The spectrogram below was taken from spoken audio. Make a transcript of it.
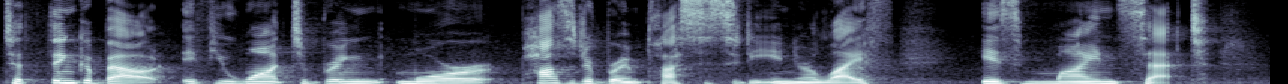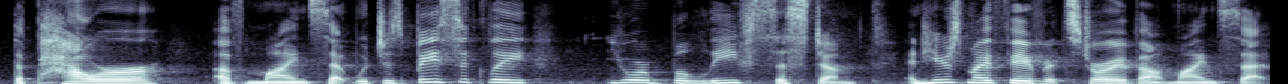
to think about if you want to bring more positive brain plasticity in your life is mindset, the power of mindset, which is basically your belief system. And here's my favorite story about mindset.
